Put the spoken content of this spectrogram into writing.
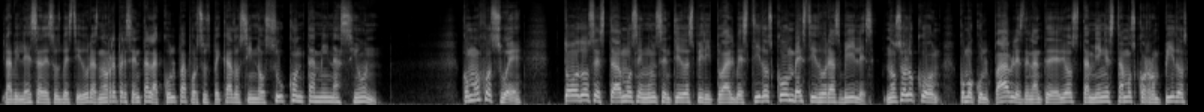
La vileza de sus vestiduras no representa la culpa por sus pecados, sino su contaminación. Como Josué, todos estamos en un sentido espiritual vestidos con vestiduras viles, no solo como culpables delante de Dios, también estamos corrompidos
